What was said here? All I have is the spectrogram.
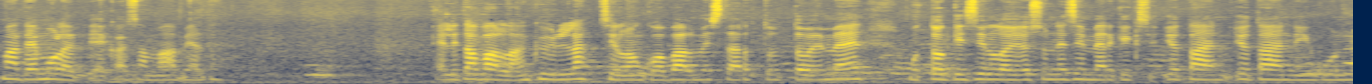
Mä teen molempien kanssa samaa mieltä. Eli tavallaan kyllä, silloin kun on valmis tarttua toimeen, mutta toki silloin, jos on esimerkiksi jotain, jotain niin kuin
